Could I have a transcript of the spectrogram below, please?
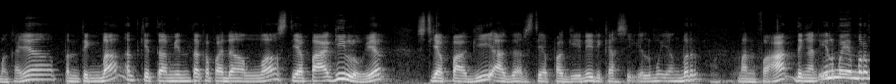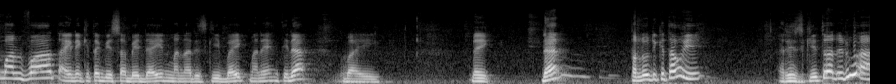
makanya penting banget kita minta kepada Allah setiap pagi loh ya. Setiap pagi agar setiap pagi ini dikasih ilmu yang bermanfaat. Dengan ilmu yang bermanfaat akhirnya kita bisa bedain mana rezeki baik mana yang tidak baik. Baik. Dan perlu diketahui rezeki itu ada dua.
